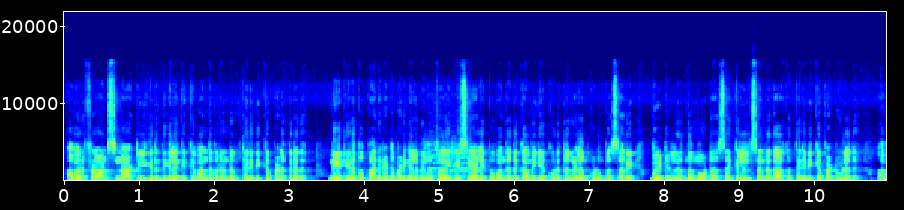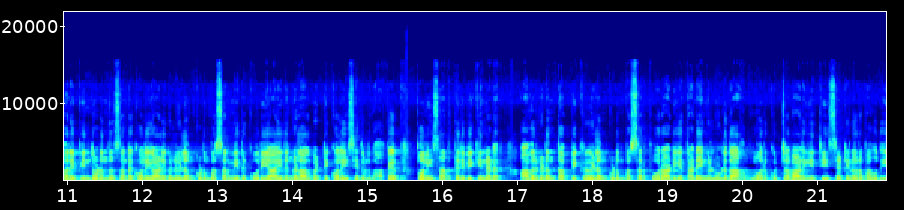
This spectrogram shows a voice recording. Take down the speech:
அவர் பிரான்ஸ் நாட்டில் இருந்து இலங்கைக்கு வந்தவர் என்றும் தெரிவிக்கப்படுகிறது. நேற்றிரவு பன்னிரண்டு மணியளவில் தொலைபேசி அழைப்பு வந்ததுக்கு அமைய குறித்த இளம் குடும்பஸ்தர் வீட்டில் இருந்து மோட்டார் சைக்கிளில் சென்றதாக தெரிவிக்கப்பட்டுள்ளது. அவரை பின்தொடர்ந்து சென்ற கொலையாளிகள் இளம் குடும்பஸ்தர் மீது கூறிய ஆயுதங்களால் வெட்டி கொலை செய்துள்ளதாக போலீசார் தெரிவிக்கின்றனர். அவர்களிடம் தப்பிக்க இளம் குடும்பஸ்தர் போராடிய தடயங்கள் உள்ளதாகவும் ஒரு குற்றவாளியின் டி ஷர்ட்டின் ஒரு பகுதி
